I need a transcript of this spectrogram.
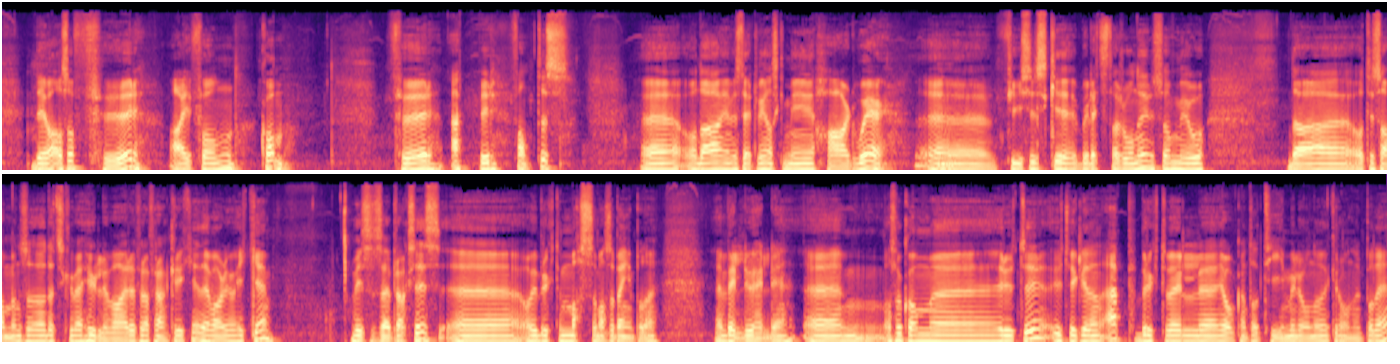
Det var altså før iPhone kom. Før apper fantes. Uh, og da investerte vi ganske mye hardware. Uh, fysiske billettstasjoner som jo da Og til sammen så dette skulle være hyllevare fra Frankrike. Det var det jo ikke. Viste seg i praksis. Uh, og vi brukte masse, masse penger på det. Veldig uheldig. og så kom Ruter, utviklet en app, brukte vel i overkant av 10 millioner kroner på det,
